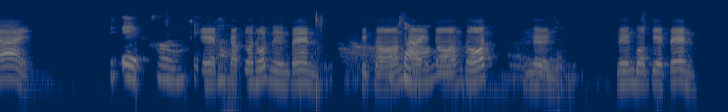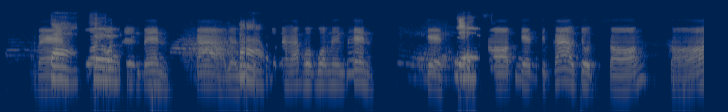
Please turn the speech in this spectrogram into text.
ได้สิบเอ็ดค่ะเจ็ดกับตัวทดหนึ่งเป็นสิบสองใส่สองทดหนึ่งหนึ่งบวกเจ็ดเป็น แปแปดดตัวทดหนึ่งเป็นเก้าอย่าลืมตัวทดนะครับหกบวกหนึ่งเป็นเจ็ดเจ็ดตอบเจ็ดสิบเก้าจุดสองสอง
